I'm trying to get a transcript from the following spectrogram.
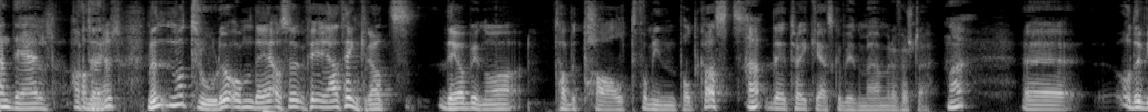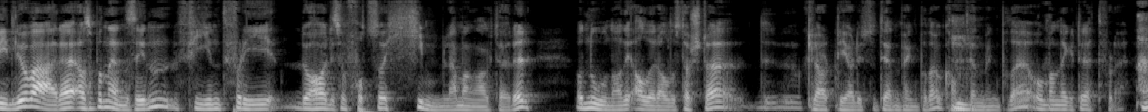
en del aktører. Men hva tror du om det? Altså, jeg tenker at det å begynne å ta betalt for min podkast, ja. det tror jeg ikke jeg skal begynne med med det første. Nei. Uh, og det vil jo være, altså på den ene siden, fint fordi du har liksom fått så himla mange aktører. Og noen av de aller aller største, klart de har lyst til å tjene penger på det, og kan mm. tjene penger på det, og man legger til rette for det. Ja.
